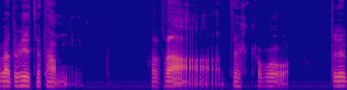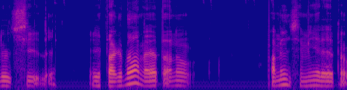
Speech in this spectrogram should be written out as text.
в ответе там за тех, кого приручили. И так далее, это, ну, по меньшей мере, это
